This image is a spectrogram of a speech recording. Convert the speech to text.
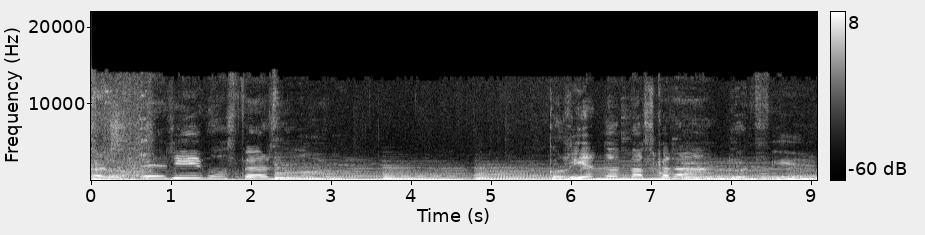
Perdón. Pedimos perdón. Corriendo enmascarando el fin.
